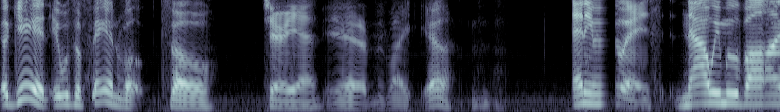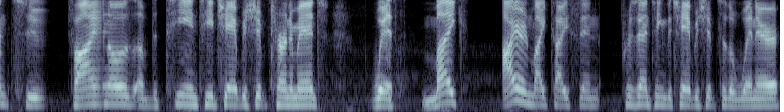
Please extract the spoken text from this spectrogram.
again, it was a fan vote, so sure, yeah. yeah, like yeah, Anyways, now we move on to finals of the TNT Championship tournament with Mike Iron Mike Tyson presenting the championship to the winner.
